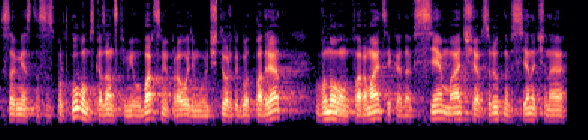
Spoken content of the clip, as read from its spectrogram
совместно со спортклубом, с казанскими илбарсами проводим его четвертый год подряд в новом формате, когда все матчи, абсолютно все, начиная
